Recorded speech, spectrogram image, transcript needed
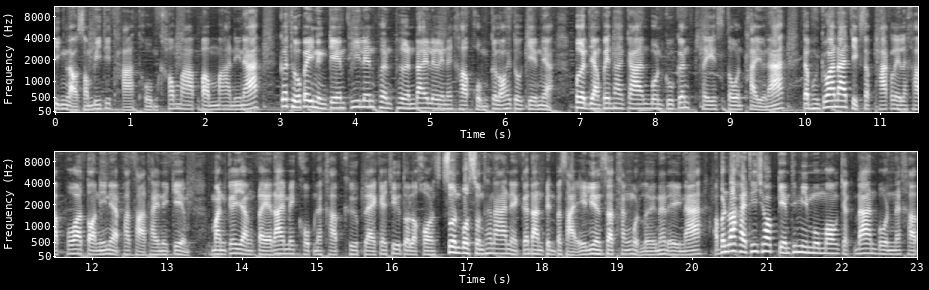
ยิงเหล่าซอมบี้ที่ถาโถมเข้ามาประมาณนี้นะ ก็ถือว่าเป็นอีกหนึ่งเกมที่เล่นเพลินๆได้เลยนะครับผมก็รอให้ตัวเกมเนี่ยเปิดอย่างเป็นทางการบน Google Play Store ไทยอยู่นะ แต่ผมคิดว่าน่าจิกสักพักเลยละครับเพราะว่าตอนนี้เนี่ยภาษาไทยในเกม มันก็ยังแปลได้ไม่ครบนะครับ คือแปลแค่ชื่อตัวละคร ส่วนบทสนทนาเนี่ยก็ดันเป็นภาษาเอเลี่ยนซะทั้งหมดเลยนั่นเองนะ เอาเป็นว่าใครที่ชอบเกมที่มีมุมมองจากด้านบนนะครับ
